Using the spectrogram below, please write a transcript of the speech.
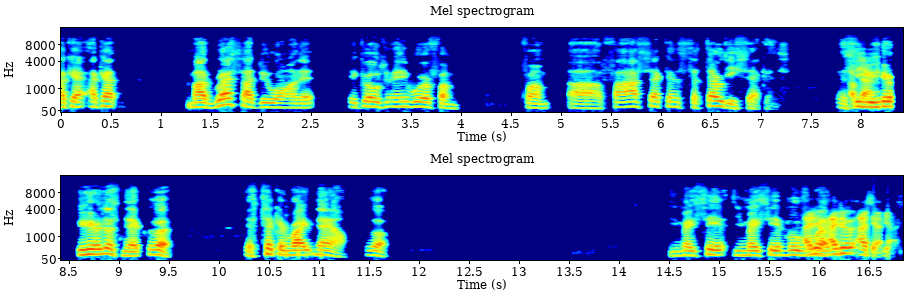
Okay, I got my rest. I do on it. It goes anywhere from from uh five seconds to thirty seconds. And see, Okay. you hear you hear this, Nick? Look, it's ticking right now. Look. You may see it. You may see it moving. I do. right I do. I see it. Yes.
